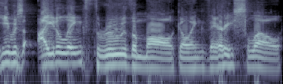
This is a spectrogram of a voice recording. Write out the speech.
He was idling through the mall, going very slow,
